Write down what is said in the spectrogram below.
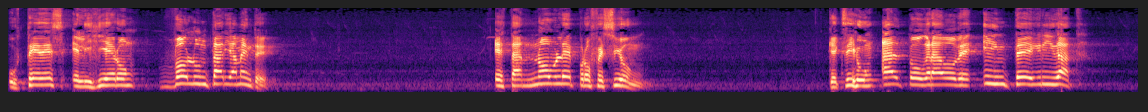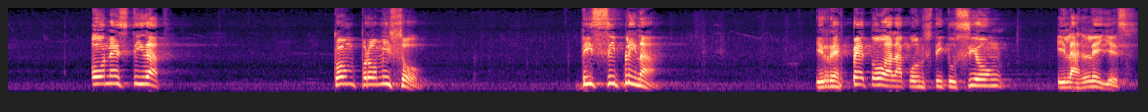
Ustedes eligieron voluntariamente esta noble profesión que exige un alto grado de integridad, honestidad, compromiso, disciplina y respeto a la Constitución y las leyes.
